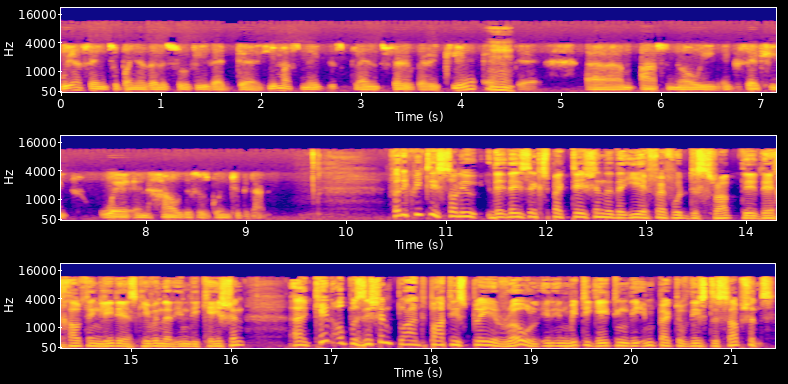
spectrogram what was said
we are saying to Panyaza Lesufi that uh, he must make these plans very, very clear mm-hmm. and uh, um, us knowing exactly where and how this is going to be done. Very quickly, Solly, there's expectation that the EFF would disrupt. The, their Gauteng leader has given that indication. Uh, can opposition parties play a role in, in mitigating the impact of these disruptions?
